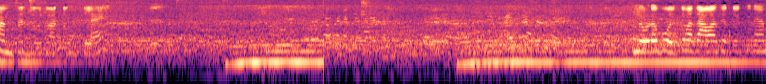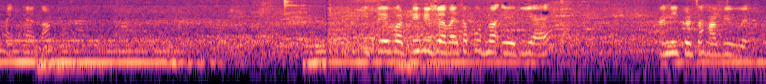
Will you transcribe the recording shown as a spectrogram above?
आमचा जोजो आता उठलाय. एवढं बोलते माझा आवाज येतोय की नाही माहीत नाही आता. इथे वरती ही जेवायचा पूर्ण एरिया आहे. आणि इकडचा हा व्ह्यू आहे.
